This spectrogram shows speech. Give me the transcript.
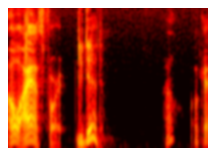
Oh, I asked for it. You did. Oh, okay.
